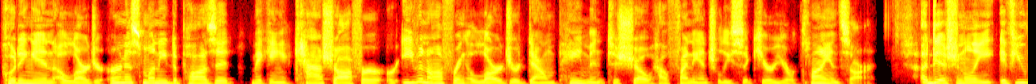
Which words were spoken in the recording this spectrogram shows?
putting in a larger earnest money deposit, making a cash offer, or even offering a larger down payment to show how financially secure your clients are. Additionally, if you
